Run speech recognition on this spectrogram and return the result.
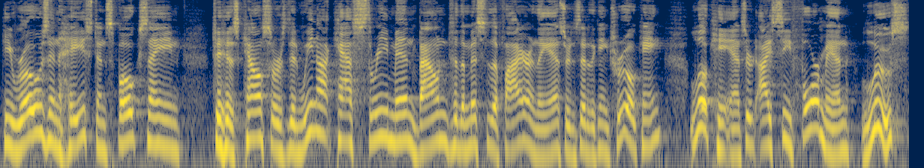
he rose in haste and spoke, saying to his counselors, Did we not cast three men bound to the midst of the fire? And they answered and said to the king, True, O king. Look, he answered, I see four men loose,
